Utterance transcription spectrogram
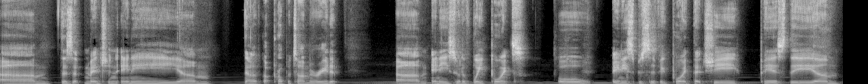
um, does it mention any um now I've got proper time to read it. Um any sort of weak points or any specific point that she pierced the um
